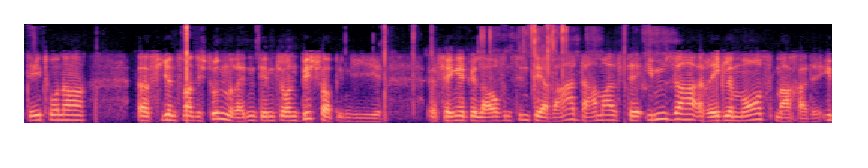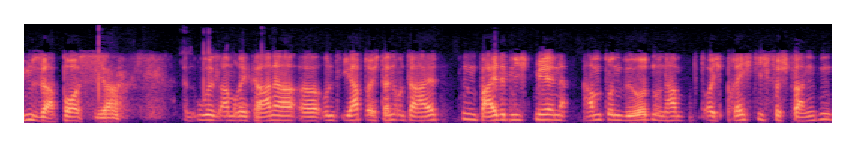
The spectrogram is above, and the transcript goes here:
Daytona äh, 24-Stunden-Rennen dem John Bishop in die äh, Fänge gelaufen sind. Der war damals der IMSA-Reglementsmacher, der IMSA-Boss. Ja. Ein US-Amerikaner. Äh, und ihr habt euch dann unterhalten, beide nicht mehr in Amt und Würden und habt euch prächtig verstanden.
